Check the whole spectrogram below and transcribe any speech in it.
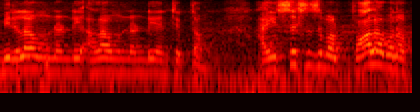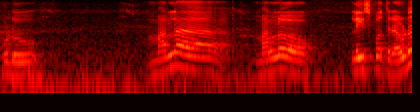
మీరు ఇలా ఉండండి అలా ఉండండి అని చెప్తాము. ఆ ఇన్స్ట్రక్షన్స్ వాళ్ళు ఫాలో అవ్వనప్పుడు మళ్ళా మనలో లేచిపోతాడు ఎవడు?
